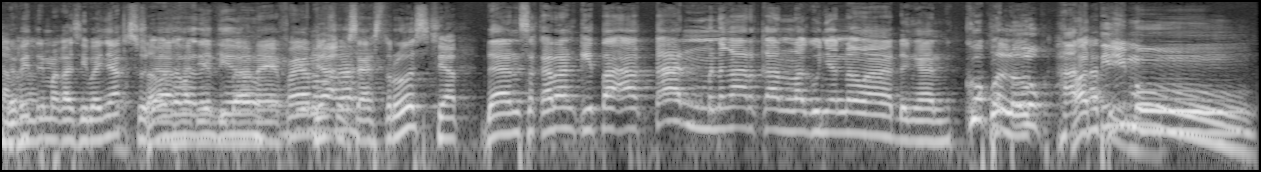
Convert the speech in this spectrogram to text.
David terima kasih banyak sudah Sama-sama, hadir di. Bana FM. Ya. Sukses terus. Siap. Dan sekarang kita akan mendengarkan lagunya Noah dengan Ku Peluk Hatimu.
